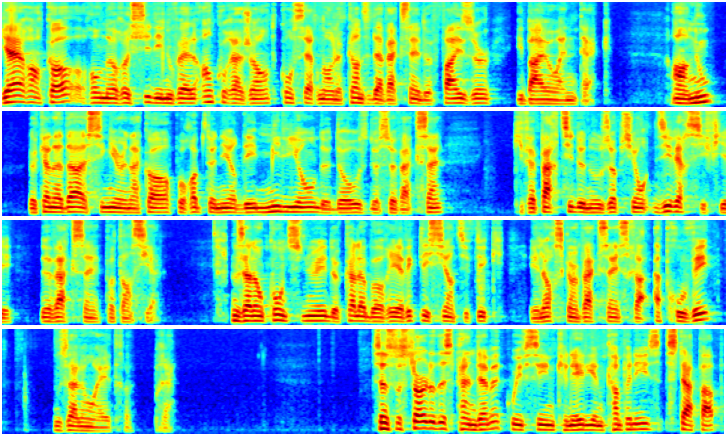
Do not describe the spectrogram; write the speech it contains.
Hier encore, on a reçu des nouvelles encourageantes concernant le candidat vaccin de Pfizer et BioNTech. En août, le Canada a signé un accord pour obtenir des millions de doses de ce vaccin qui fait partie de nos options diversifiées de vaccins potentiels. Nous allons continuer de collaborer avec les scientifiques et lorsqu'un vaccin sera approuvé, nous allons être prêts. Since the start of this pandemic, we've seen Canadian companies step up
